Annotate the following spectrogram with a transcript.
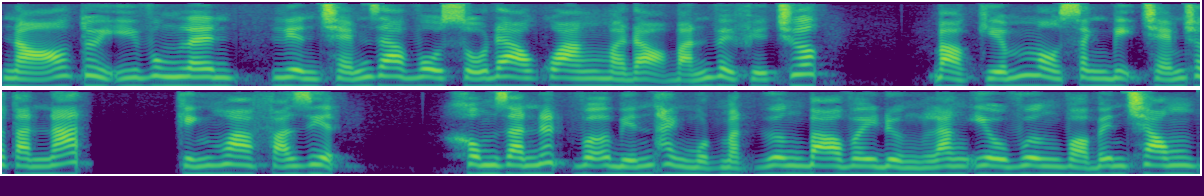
nó tùy ý vung lên, liền chém ra vô số đao quang mà đỏ bắn về phía trước. Bảo kiếm màu xanh bị chém cho tan nát. Kính hoa phá diệt. Không gian nứt vỡ biến thành một mặt gương bao vây đường lang yêu vương vào bên trong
